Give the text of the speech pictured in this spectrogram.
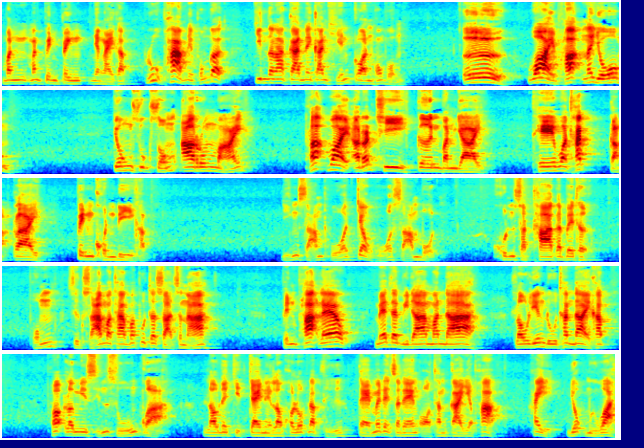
มันมันเป็นเป็นยังไงครับ รูปภาพเนี่ยผมก็จินตนาการในการเขียนกรอนของผม เออ ไหว้พระนโยม จงสุขสมอารมณ์หมาย พระไหว้อรัชชีเกินบรรยาย เทวทัตกลับกลายเป็นคนดีครับ หญิงสามผัวเจ้าหัวสามโบสถ์คุณศรัทธากันไปเถอะ ผมศึกษามาทางพระพุทธศาสนา เป็นพระแล้วแม้แต่บิดามารดา เราเลี้ยงดูท่านได้ครับ เพราะเรามีศีลสูงกว่า เราในจิตใจเนี่ยเราเคารพนับถือ แต่ไม่ได้แสดงออกทางกายภาพ ให้ยกมือไหว้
